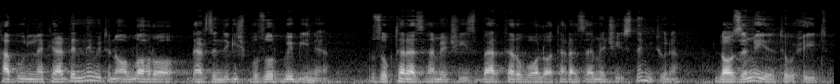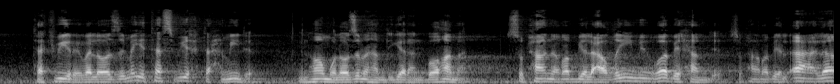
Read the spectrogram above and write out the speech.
قبول نکرده نمی‌تونه الله را در زندگیش بزرگ ببینه. بزرگتر از همه چیز برتر و بالاتر از همه چیز نمی‌تونه. لازمه توحید تکبیره و لازمه تسبیح تحمیده. اینها ملازم هم دیگرن با همن سبحان ربی العظیم و بحمده. سبحان ربی الاعلى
